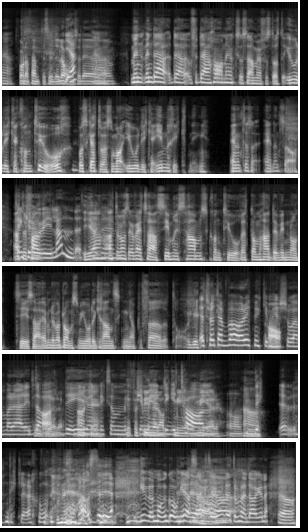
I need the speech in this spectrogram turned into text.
Ja. 250 sidor lång. Ja. Så det, Ja. Men, men där, där, för där har ni också, så här, om jag förstått olika kontor på Skatteverket som har olika inriktning. Är det inte så? Är det inte så? Att det Tänker fann- du i landet? Ja, eller? att det var så, jag vet så här, Simrishamnskontoret, de hade vid något tid så här, ja, men det var de som gjorde granskningar på företag. Jag tror att det har varit mycket Ja, mer så än vad det är idag. tidigare. Det är ju Okej. en liksom mycket mer digital mer mer. Ja. Ja. eh, deklaration. Vad säger jag? Gud vad många gånger jag har sagt det Ja. ordet de här dagarna. Ja.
